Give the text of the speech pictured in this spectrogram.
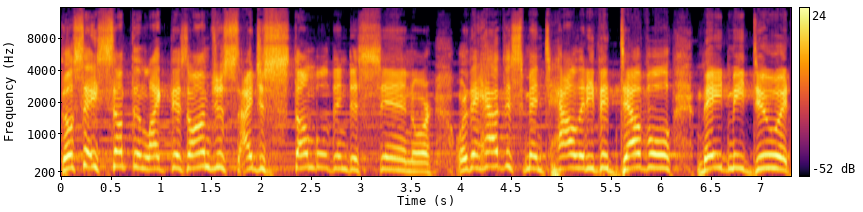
they'll say something like this, oh, I'm just, I just stumbled into sin, or, or they have this mentality, the devil made me do it.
